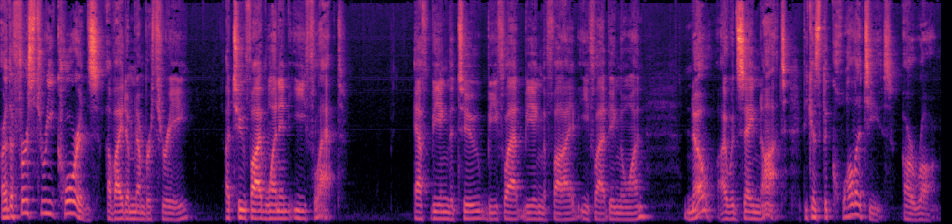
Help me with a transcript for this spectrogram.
Are the first three chords of item number three a 2 5 1 in E flat? F being the 2, B flat being the 5, E flat being the 1? No, I would say not, because the qualities are wrong.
